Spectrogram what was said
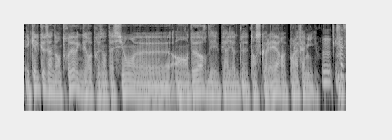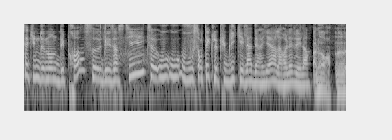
et quelques-uns d'entre eux avec des représentations euh, en dehors des périodes de temps scolaire pour la famille. Mm. Ça, c'est une demande des profs, euh, des instits, ou vous sentez que le public est là derrière, la relève est là? Alors, euh,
